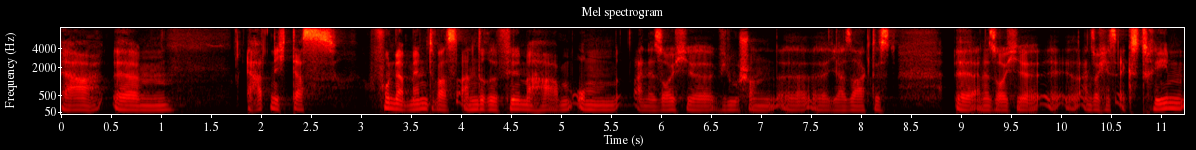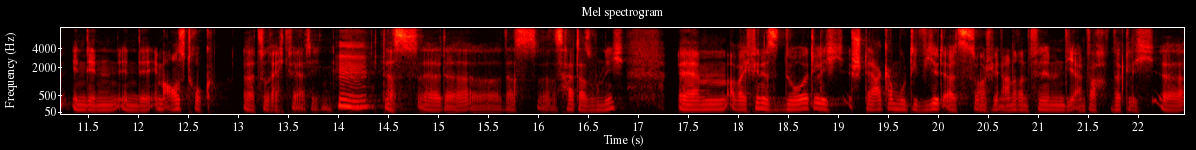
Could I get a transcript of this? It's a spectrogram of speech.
ja, ähm, er hat nicht das Fundament, was andere Filme haben, um eine solche, wie du schon äh, ja sagtest, äh, eine solche, äh, ein solches Extrem in den, in den, im Ausdruck äh, zu rechtfertigen. Hm. Das, äh, das, das hat er so nicht. Ähm, aber ich finde es deutlich stärker motiviert als zum Beispiel in anderen Filmen, die einfach wirklich äh,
